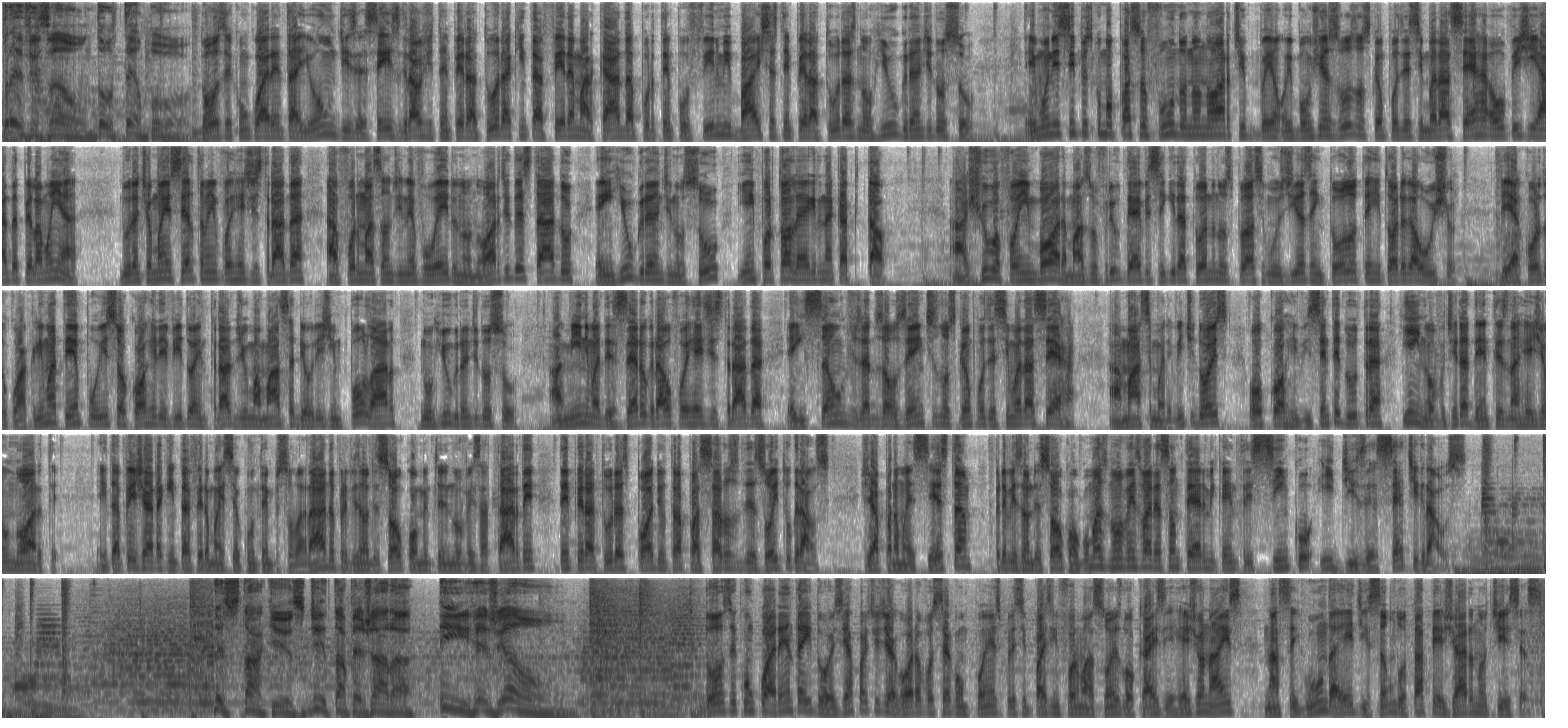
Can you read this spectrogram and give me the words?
Previsão do tempo. 12 com 41, 16 graus de temperatura. A quinta-feira é marcada por tempo firme e baixas temperaturas no Rio Grande do Sul. Em municípios como Passo Fundo, no norte e Bom Jesus, os campos de cima da serra, ou vigiada pela manhã. Durante o amanhecer também foi registrada a formação de nevoeiro no norte do estado, em Rio Grande no sul e em Porto Alegre, na capital. A chuva foi embora, mas o frio deve seguir atuando nos próximos dias em todo o território gaúcho. De acordo com a Clima Tempo, isso ocorre devido à entrada de uma massa de origem polar no Rio Grande do Sul. A mínima de zero grau foi registrada em São José dos Ausentes, nos campos de cima da serra. A máxima de 22 ocorre em Vicente Dutra e em Novo Tiradentes, na região norte. Em Itapejara, quinta-feira amanheceu com tempo ensolarado, previsão de sol com aumento de nuvens à tarde, temperaturas podem ultrapassar os 18 graus. Já para amanhã sexta, previsão de sol com algumas nuvens, variação térmica entre 5 e 17 graus. Destaques de Itapejara e região. 12 com 42. E a partir de agora você acompanha as principais informações locais e regionais na segunda edição do Tapejara Notícias.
